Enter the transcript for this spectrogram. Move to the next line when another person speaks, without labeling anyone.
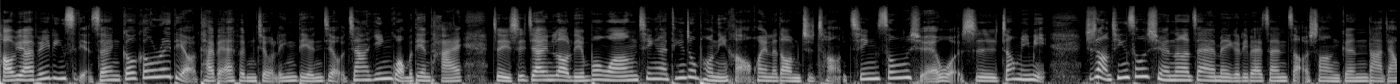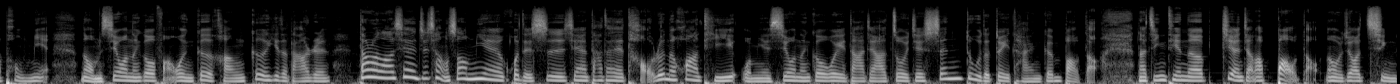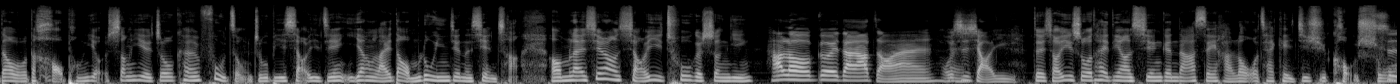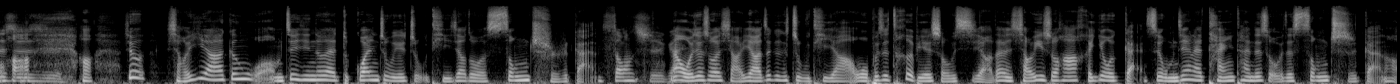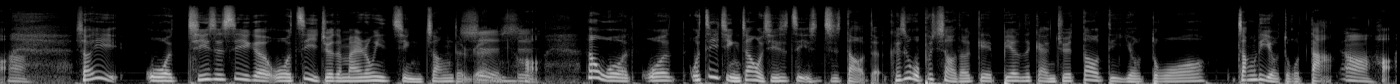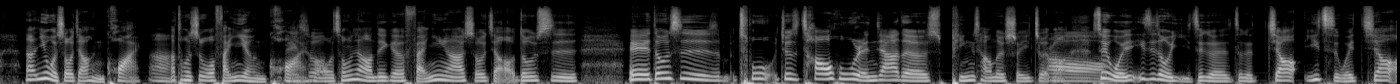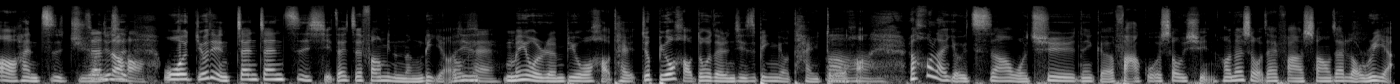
桃园 F 一零四点三 Go Go Radio，台北 FM 九零点九佳音广播电台，这里是佳音老联播网。亲爱听众朋友，您好，欢迎来到我们职场轻松学，我是张敏敏。职场轻松学呢，在每个礼拜三早上跟大家碰面。那我们希望能够访问各行各业的达人。当然了，现在职场上面或者是现在大家在讨论的话题，我们也希望能够为大家做一些深度的对谈跟报道。那今天呢，既然讲到报道，那我就要请到我的好朋友《商业周刊》。副总主笔小易今天一样来到我们录音间的现场。好，我们来先让小易出个声音。
Hello，各位大家早安，我是小易。
对，小易说他一定要先跟大家 say hello，我才可以继续口说。
是是是。
好，就小易啊，跟我，我们最近都在关注一个主题，叫做松弛感。
松弛感。
那我就说小易啊，这个主题啊，我不是特别熟悉啊，但是小易说他很有感，所以我们今天来谈一谈这所谓的松弛感哈。嗯。小易。我其实是一个我自己觉得蛮容易紧张的人。好，那我我我自己紧张，我其实自己是知道的，可是我不晓得给别人的感觉到底有多张力有多大。嗯，好，那因为我手脚很快，嗯，那同时我反应也很快。我从小那个反应啊，手脚都是。哎，都是出就是超乎人家的平常的水准哦，所以我一直都以这个这个骄以此为骄傲和自居啊，就是我有点沾沾自喜在这方面的能力啊，其实没有人比我好太，就比我好多的人其实并没有太多哈。然后后来有一次啊，我去那个法国受训，好，那时候我在发烧，我在 Loria，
